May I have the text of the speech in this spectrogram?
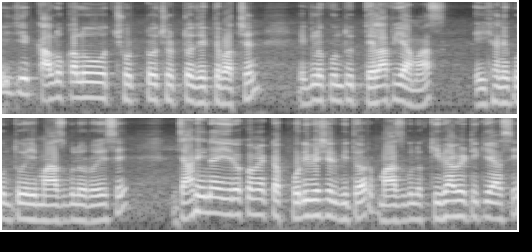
এই যে কালো কালো, ছোট্ট ছোট্ট দেখতে পাচ্ছেন, এগুলো কিন্তু তেলাপিয়া মাছ। এইখানে কিন্তু এই মাছগুলো রয়েছে। জানি না এরকম একটা পরিবেশের ভিতর মাছগুলো কীভাবে টিকে আসে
